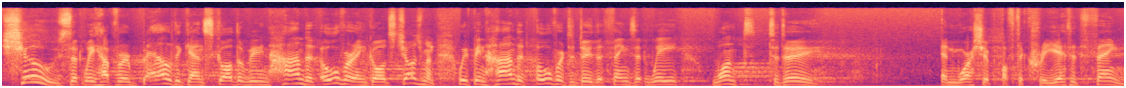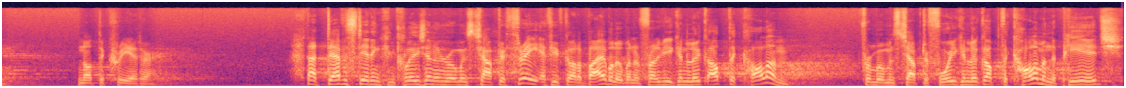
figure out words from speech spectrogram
shows that we have rebelled against God, that we've been handed over in God's judgment. We've been handed over to do the things that we want to do in worship of the created thing, not the Creator. That devastating conclusion in Romans chapter 3, if you've got a Bible open in front of you, you can look up the column from Romans chapter 4. You can look up the column on the page.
